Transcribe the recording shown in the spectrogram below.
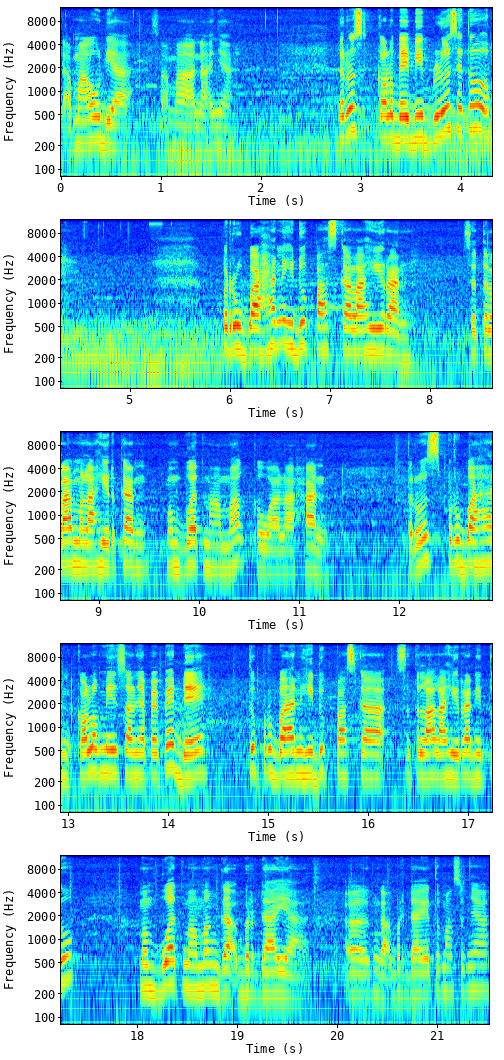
Gak mau dia sama anaknya. Terus kalau baby blues itu perubahan hidup pasca lahiran. Setelah melahirkan membuat mama kewalahan. Terus perubahan kalau misalnya PPD itu perubahan hidup pasca setelah lahiran itu membuat mama nggak berdaya nggak uh, berdaya itu maksudnya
